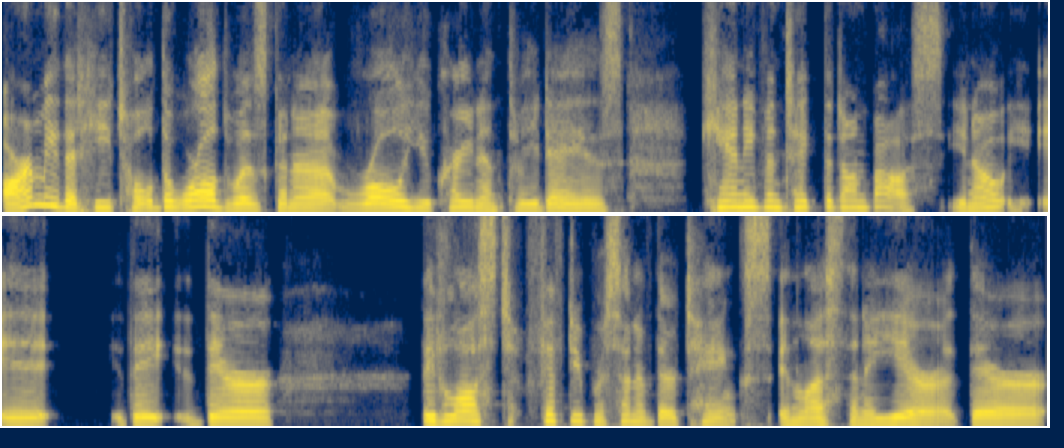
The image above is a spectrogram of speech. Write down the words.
army that he told the world was going to roll Ukraine in 3 days can't even take the Donbass, you know? It they they're they've lost 50% of their tanks in less than a year. They're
